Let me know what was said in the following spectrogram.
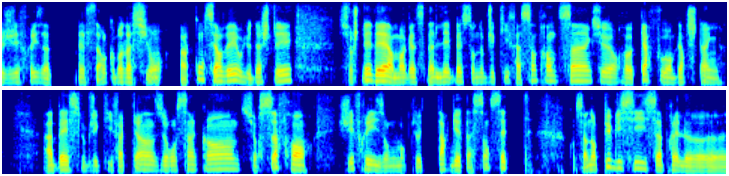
Jeffries a sa recommandation à conserver au lieu d'acheter. Sur Schneider, Morgan Stanley baisse son objectif à 135. Sur Carrefour, Bernstein abaisse l'objectif à 15,50 euros. Sur Safran, Jeffries augmente le target à 107. Concernant Publicis, après le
